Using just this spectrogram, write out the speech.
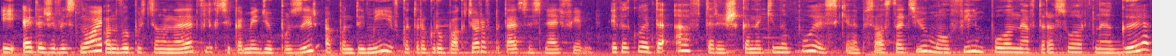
и этой же весной он выпустил на Netflix комедию «Пузырь» о пандемии, в которой группа актеров пытается снять фильм. И какой-то авторишка на кинопоиске написал статью, мол, фильм полный второсортное Г,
